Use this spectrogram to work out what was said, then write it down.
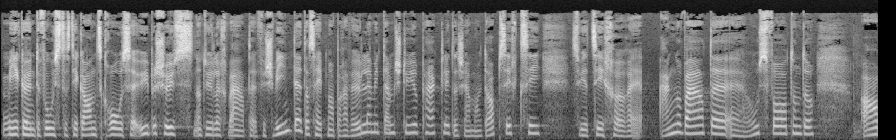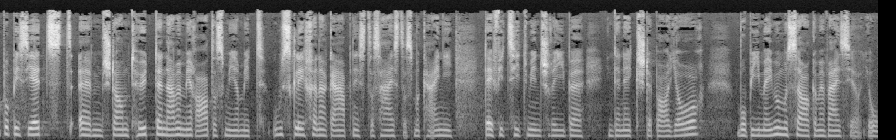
Wir gehen davon aus, dass die ganz grossen Überschüsse natürlich werden verschwinden. Das hat man aber auch wollen mit dem Steuerpäckchen. Das war auch mal die Absicht. Es wird sicher äh, enger werden, äh, herausfordernder. Aber bis jetzt, ähm, Stand heute, nehmen wir an, dass wir mit ausgeglichenen Ergebnissen, das heißt, dass wir keine Defizite schreiben in den nächsten paar Jahren. Wobei man immer muss sagen, man weiß ja, ja,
